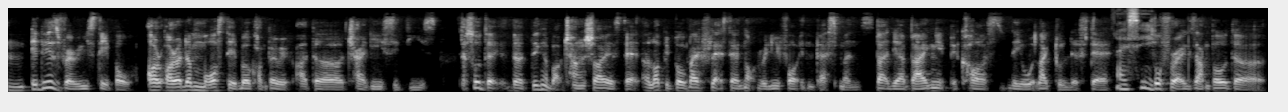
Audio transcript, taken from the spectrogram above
Mm, it is very stable, or, or rather more stable compared with other Chinese cities. So the, the thing about Changsha is that a lot of people buy flats there not really for investments, but they are buying it because they would like to live there. I see. So for example, the,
